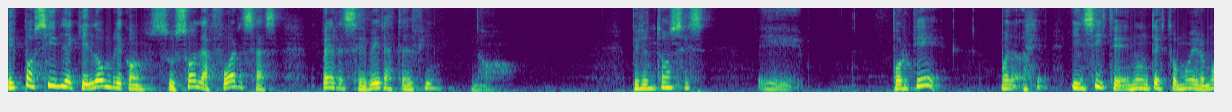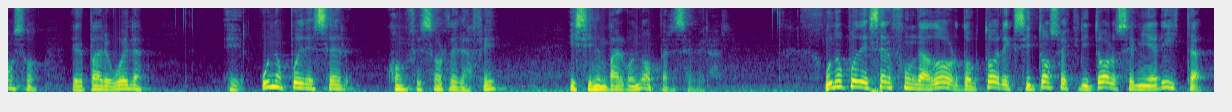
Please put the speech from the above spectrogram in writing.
¿Es posible que el hombre con sus solas fuerzas persevere hasta el fin? No. Pero entonces, eh, ¿Por qué? Bueno, insiste en un texto muy hermoso el padre Huela, eh, uno puede ser confesor de la fe y sin embargo no perseverar. Uno puede ser fundador, doctor, exitoso escritor, seminarista,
